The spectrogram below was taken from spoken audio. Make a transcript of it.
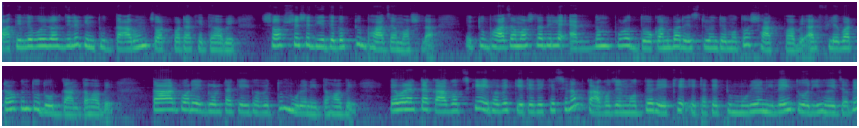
পাতিলেবুর রস দিলে কিন্তু দারুণ চটপটা খেতে হবে। সব শেষে দিয়ে দেবো একটু ভাজা মশলা। একটু ভাজা মশলা দিলে একদম পুরো দোকান বা রেস্টুরেন্টের মতো স্বাদ পাবে আর ফ্লেভারটাও কিন্তু দুর্দান্ত হবে। তারপরে এগরোলটাকে এইভাবে একটু মুড়ে নিতে হবে। এবার একটা কাগজকে এইভাবে কেটে রেখেছিলাম। কাগজের মধ্যে রেখে এটাকে একটু মুড়িয়ে নিলেই তৈরি হয়ে যাবে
